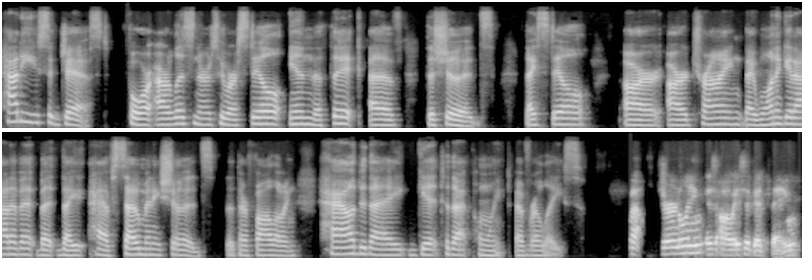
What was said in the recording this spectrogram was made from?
How do you suggest for our listeners who are still in the thick of the shoulds? They still are are trying. They want to get out of it, but they have so many shoulds that they're following. How do they get to that point of release? Journaling is always a good thing.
